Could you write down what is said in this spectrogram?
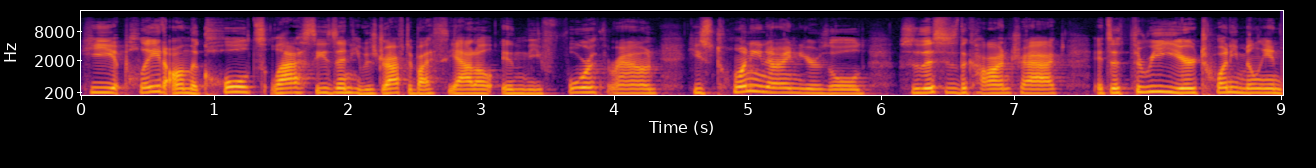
He played on the Colts last season. He was drafted by Seattle in the fourth round. He's 29 years old. So this is the contract. It's a three year, $20 million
